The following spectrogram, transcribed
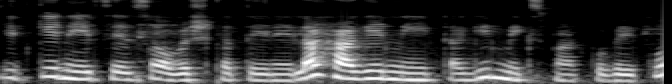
ಇದಕ್ಕೆ ನೀರು ಸೇರಿಸೋ ಅವಶ್ಯಕತೆ ಏನಿಲ್ಲ, ಹಾಗೆ ನೀಟಾಗಿ ಮಿಕ್ಸ್ ಮಾಡ್ಕೋಬೇಕು.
